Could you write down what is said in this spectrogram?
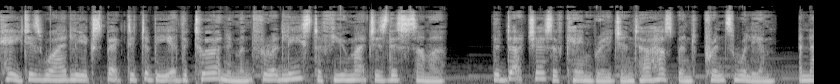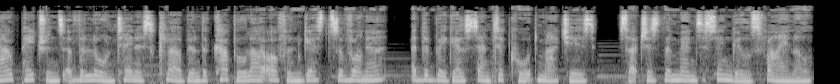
Kate is widely expected to be at the tournament for at least a few matches this summer. The Duchess of Cambridge and her husband Prince William are now patrons of the Lawn Tennis Club and the couple are often guests of honor at the bigger centre court matches, such as the men's singles final.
